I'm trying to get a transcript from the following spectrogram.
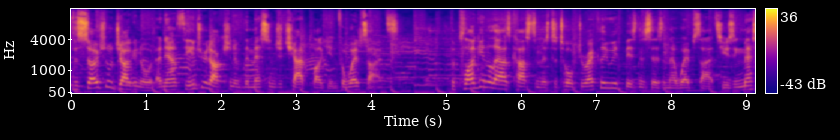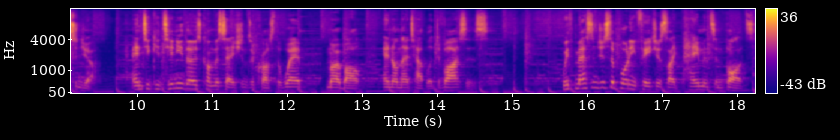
The social juggernaut announced the introduction of the Messenger chat plugin for websites. The plugin allows customers to talk directly with businesses and their websites using Messenger, and to continue those conversations across the web, mobile, and on their tablet devices. With Messenger supporting features like payments and bots,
